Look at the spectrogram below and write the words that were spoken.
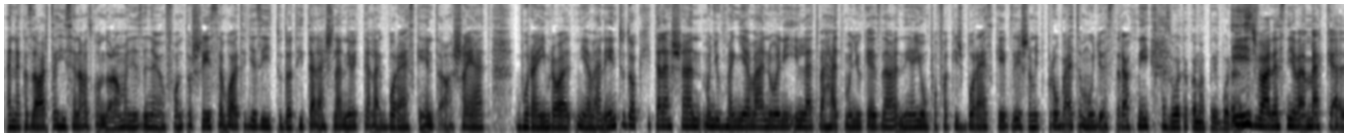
ennek az arca, hiszen azt gondolom, hogy ez egy nagyon fontos része volt, hogy ez így tudott hiteles lenni, hogy tényleg borászként a saját boraimról nyilván én tudok hitelesen mondjuk megnyilvánulni, illetve hát mondjuk ez a ilyen jópofa kis borászképzés, amit próbáltam úgy összerakni. Ez volt a kanapéborász. Így van, ezt nyilván meg kell,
